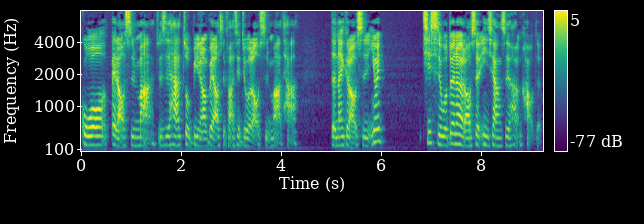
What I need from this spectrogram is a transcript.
郭被老师骂，就是他作弊，然后被老师发现，结果老师骂他的那个老师，因为其实我对那个老师的印象是很好的。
